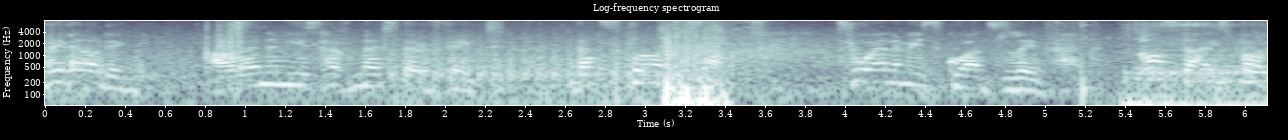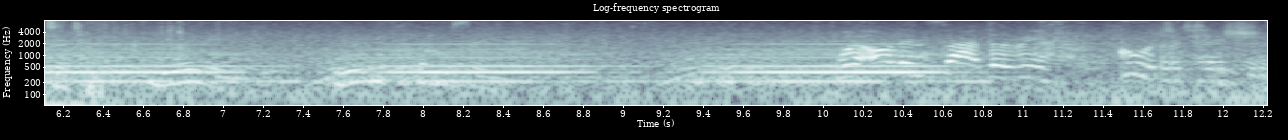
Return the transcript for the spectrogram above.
Reloading. Our enemies have met their fate. That storm is out. Two enemy squads live. Hostile spotted. Ring. Ring closing. We're all inside the ring. Good. Attention.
